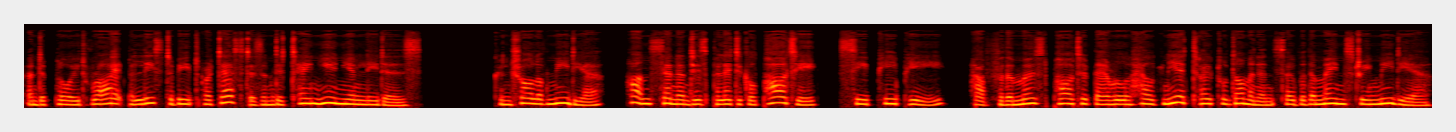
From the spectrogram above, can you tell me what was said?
and deployed riot police to beat protesters and detain union leaders. Control of media, Hun Sen and his political party, CPP, have for the most part of their rule held near total dominance over the mainstream media.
